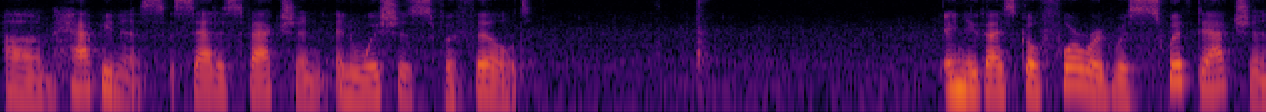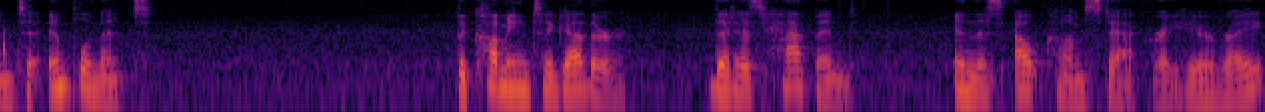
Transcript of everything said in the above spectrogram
um, happiness, satisfaction, and wishes fulfilled. And you guys go forward with swift action to implement the coming together that has happened in this outcome stack right here, right?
